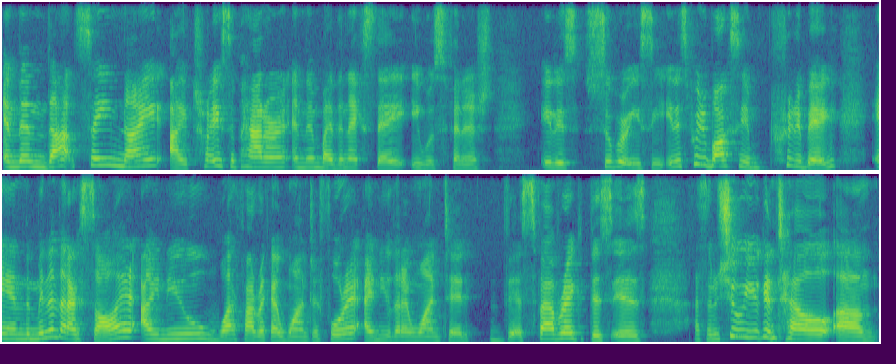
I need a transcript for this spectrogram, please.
and then that same night, I traced a pattern, and then by the next day, it was finished. It is super easy. It is pretty boxy and pretty big. And the minute that I saw it, I knew what fabric I wanted for it. I knew that I wanted this fabric. This is, as I'm sure you can tell, um,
